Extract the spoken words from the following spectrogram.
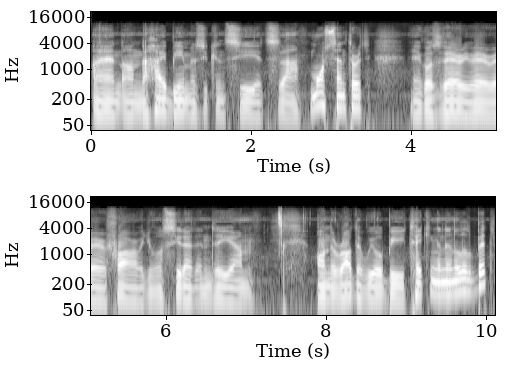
And on the high beam as you can see it's uh, more centered. And it goes very very very far. You will see that in the um, on the route that we will be taking in a little bit.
